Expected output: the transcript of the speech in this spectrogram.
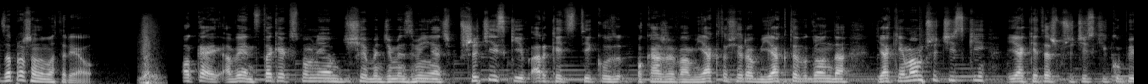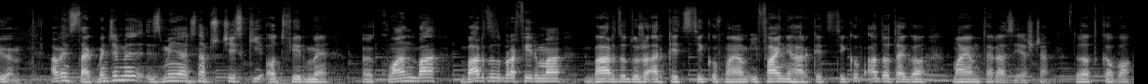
zapraszam do materiału. Okej, a więc tak jak wspomniałem, dzisiaj będziemy zmieniać przyciski w Arcade Sticku. Pokażę Wam jak to się robi, jak to wygląda, jakie mam przyciski i jakie też przyciski kupiłem. A więc tak, będziemy zmieniać na przyciski od firmy e, Quanba. Bardzo dobra firma, bardzo dużo arcade sticków mają i fajnych arcade sticków, a do tego mają teraz jeszcze dodatkowo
